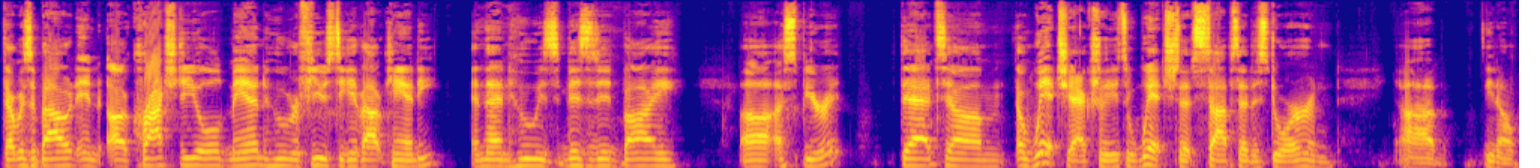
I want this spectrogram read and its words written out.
that was about an, a crotchety old man who refused to give out candy and then who is visited by uh, a spirit that um, a witch actually. It's a witch that stops at his door and uh, you know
